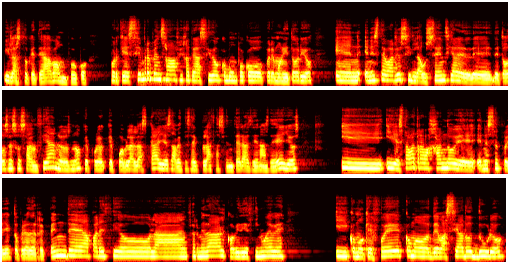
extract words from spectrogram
y las toqueteaba un poco. Porque siempre pensaba, fíjate, ha sido como un poco premonitorio en, este barrio sin la ausencia de, todos esos ancianos ¿no? que, que, pueblan las calles, a veces hay plazas enteras llenas de ellos. Y, estaba trabajando eh, en ese proyecto, pero de repente apareció la enfermedad, el COVID-19, y como que fue como demasiado duro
